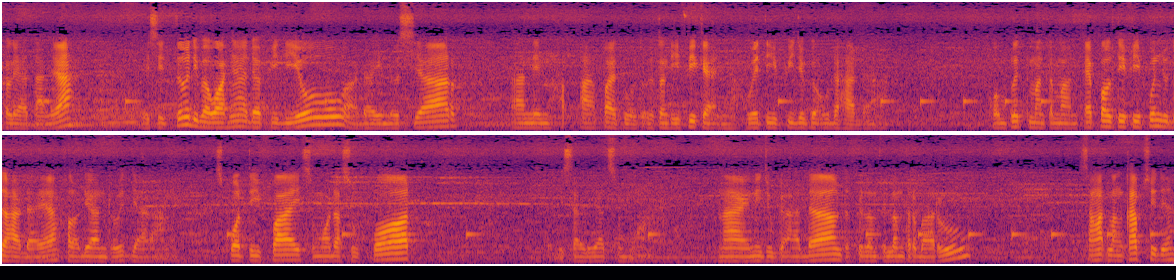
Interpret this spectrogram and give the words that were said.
Kelihatan ya. Di situ di bawahnya ada video ada Indosiar anim apa itu untuk nonton TV kayaknya. WTV juga udah ada. Komplit teman-teman. Apple TV pun sudah ada ya kalau di Android jarang. Spotify semua udah support. Bisa lihat semua nah ini juga ada untuk film-film terbaru. Sangat lengkap sih dia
